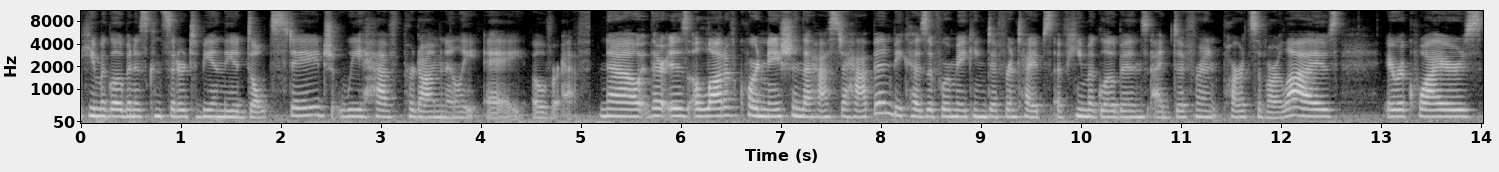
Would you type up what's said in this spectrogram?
hemoglobin is considered to be in the adult stage, we have predominantly A over F. Now, there is a lot of coordination that has to happen because if we're making different types of hemoglobins at different parts of our lives, it requires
